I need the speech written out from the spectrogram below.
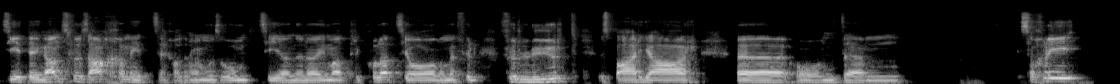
zieht dann ganz viele Sachen mit sich, oder? Man muss umziehen und eine neue Matrikulation und man ver verliert ein paar Jahre äh, und ähm, so ein bisschen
